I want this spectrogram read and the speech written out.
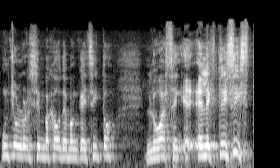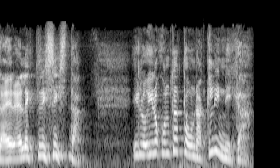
Un cholo recién bajado de Bancaicito, lo hacen, e- electricista, era electricista. Y lo, y lo a una clínica.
